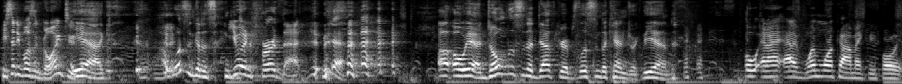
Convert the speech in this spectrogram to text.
he said he wasn't going to. Yeah, I wasn't gonna say. You inferred that. Yeah. Uh, oh yeah, don't listen to Death Grips. Listen to Kendrick. The end. Oh, and I, I have one more comment before we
